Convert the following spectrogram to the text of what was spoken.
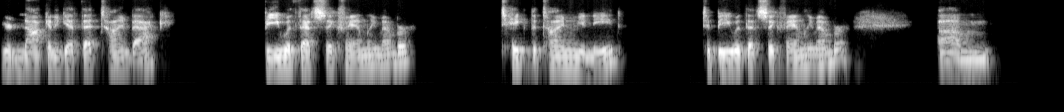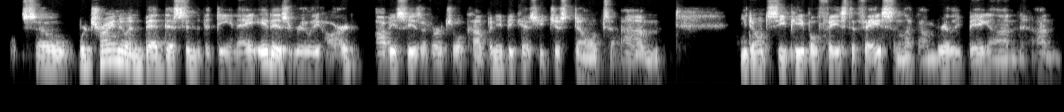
You're not going to get that time back. Be with that sick family member. Take the time you need to be with that sick family member. Um, so we're trying to embed this into the DNA. It is really hard, obviously, as a virtual company, because you just don't um, you don't see people face to face and look i'm really big on on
